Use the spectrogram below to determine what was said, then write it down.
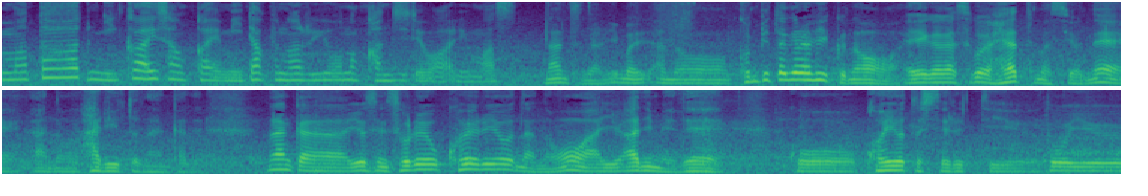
また2回3回見たくなるような感じではあります。なんつうの今あのコンピュータグラフィックの映画がすごい流行ってますよね。あのハリウッドなんかで。なんか要するにそれを超えるようなのをああいうアニメでこう超えようとしてるっていうそういう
